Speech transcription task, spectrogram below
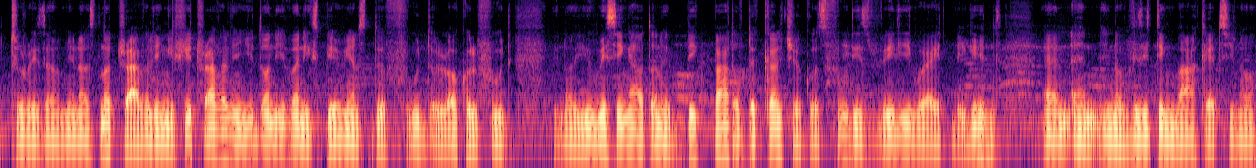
tourism. You know, it's not traveling. If you're traveling, you don't even experience the food, the local food. You know, you're missing out on a big part of the culture because food is really where it begins. And and you know, visiting markets. You know,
